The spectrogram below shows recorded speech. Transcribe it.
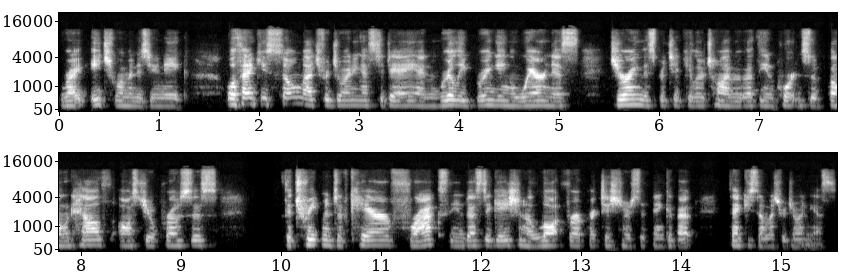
Right. Each woman is unique. Well, thank you so much for joining us today and really bringing awareness during this particular time about the importance of bone health, osteoporosis, the treatment of care, FRAX, the investigation, a lot for our practitioners to think about. Thank you so much for joining us.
